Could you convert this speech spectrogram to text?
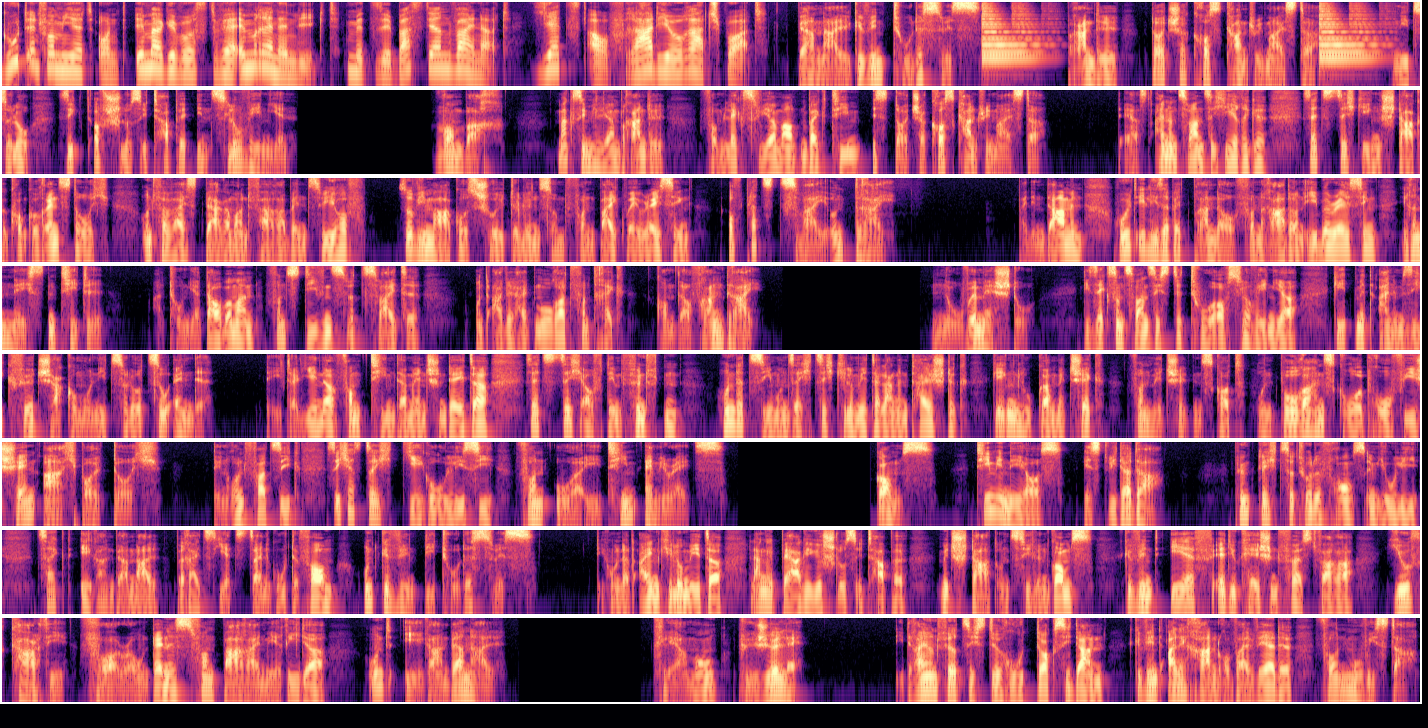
Gut informiert und immer gewusst, wer im Rennen liegt. Mit Sebastian Weinert. Jetzt auf Radio Radsport. Bernal gewinnt Tour de Suisse. Brandl, deutscher Cross-Country-Meister. Nizzolo siegt auf Schlussetappe in Slowenien. Wombach. Maximilian Brandl vom Lexvia Mountainbike-Team ist deutscher Cross-Country-Meister. Der erst 21-Jährige setzt sich gegen starke Konkurrenz durch und verweist Bergamont-Fahrer Ben Zwiehoff sowie Markus Schulte-Lünsum von Bikeway Racing auf Platz 2 und 3. Bei den Damen holt Elisabeth Brandau von Radon Ebe Racing ihren nächsten Titel. Antonia Daubermann von Stevens wird Zweite und Adelheid Morat von Trek kommt auf Rang 3. Nove Mesto die 26. Tour of Slovenia geht mit einem Sieg für Giacomo Nizzolo zu Ende. Der Italiener vom Team der Menschen Data setzt sich auf dem fünften, 167 Kilometer langen Teilstück gegen Luca Metschek von Mitchelton Scott und Bora Hansgrohe Profi Shane Archbold durch. Den Rundfahrtsieg sichert sich Diego Ulissi von UAE Team Emirates. Goms, Team Ineos, ist wieder da. Pünktlich zur Tour de France im Juli zeigt Egan Bernal bereits jetzt seine gute Form und gewinnt die Tour de Suisse. Die 101 Kilometer lange bergige Schlussetappe mit Start und Ziel in Goms gewinnt EF Education First-Fahrer Youth Carthy vor Rowan Dennis von Bahrain Merida und Egan Bernal. Clermont-Pugelet. Die 43. Route d'Occitan gewinnt Alejandro Valverde von Movistar.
